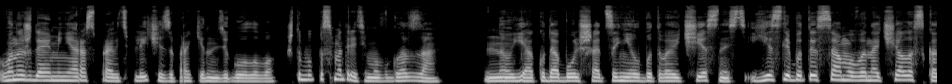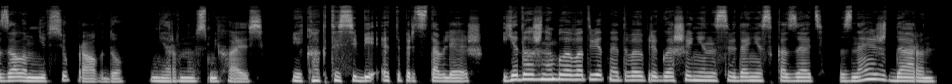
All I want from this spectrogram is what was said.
вынуждая меня расправить плечи и запрокинуть голову, чтобы посмотреть ему в глаза. «Но я куда больше оценил бы твою честность, если бы ты с самого начала сказала мне всю правду». Нервно усмехаюсь. «И как ты себе это представляешь? Я должна была в ответ на твое приглашение на свидание сказать, «Знаешь, Даррен,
